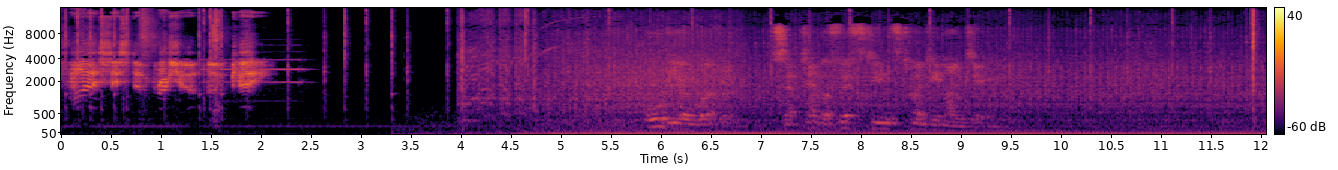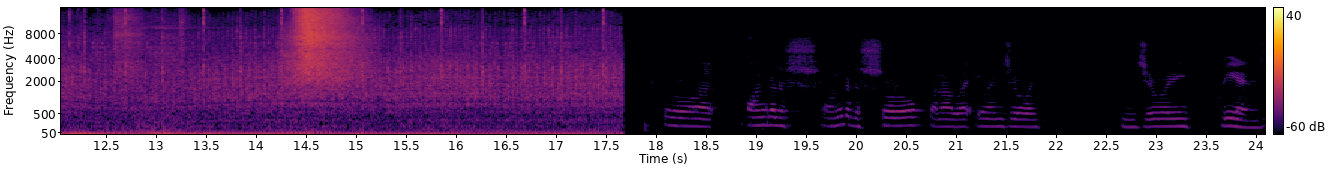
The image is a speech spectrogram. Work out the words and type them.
Fire system pressure okay. Audio working. September 15th, 2019. Right, I'm gonna I'm gonna shut up and I'll let you enjoy. Enjoy the engine.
